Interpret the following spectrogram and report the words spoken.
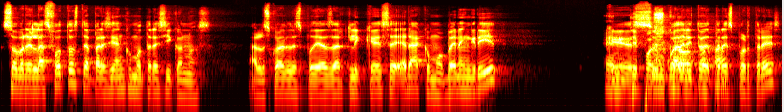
sobre las fotos te aparecían como tres iconos a los cuales les podías dar clic. Ese era como ver en grid, que es un cuadrito de ajá. 3x3.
